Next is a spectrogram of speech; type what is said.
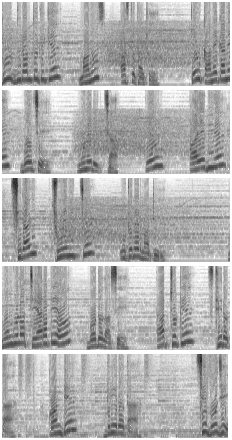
দূর দূরান্ত থেকে মানুষ আসতে থাকে। কেউ কানে কানে বলছে, মনের ইচ্ছা। কেউ পায়ে দিয়ে শিরায় ছুঁয়ে নিচ্ছে উঠোনের মাটি। মঙ্গলার চেহারাতেও বদল আসে, তার চোখে স্থিরতা, কণ্ঠে দৃঢ়তা। সে বোঝে,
